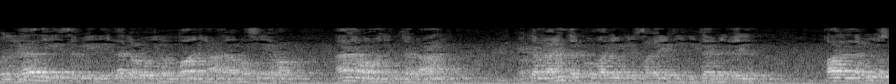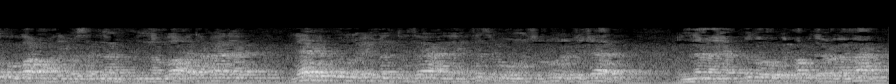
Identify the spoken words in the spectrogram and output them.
قل هذه سبيلي أدعو إلى الله على بصيرة أنا ومن اتبعني. وكما عند البخاري في صحيح في كتاب العلم قال النبي صلى الله عليه وسلم إن الله تعالى لا يقبض العلم انتزاعا ينتزعه من صدور الرجال إنما يقبضه بقبض العلماء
